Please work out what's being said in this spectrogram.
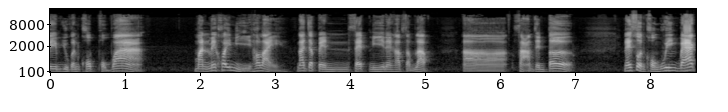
ริมอยู่กันครบ ผมว่ามันไม่ค่อยหนีเท่าไหร่ น่าจะเป็นเซตนี้นะครับสำหรับสามเซนเตอร์ ในส่วนของวิงแบ็ก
